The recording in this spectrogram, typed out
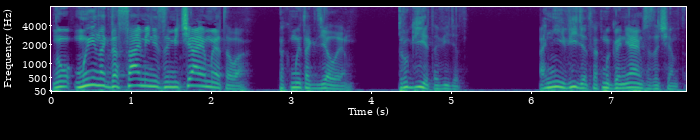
Ну, мы иногда сами не замечаем этого, как мы так делаем. Другие это видят. Они видят, как мы гоняемся за чем-то.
